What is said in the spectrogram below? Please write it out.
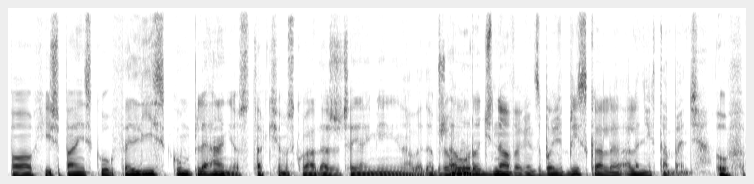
po hiszpańsku Feliz cumpleaños. Tak się składa życzenia imieninowe, dobrze? A urodzinowe, więc byłeś blisko, ale, ale niech tam będzie. Uf.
